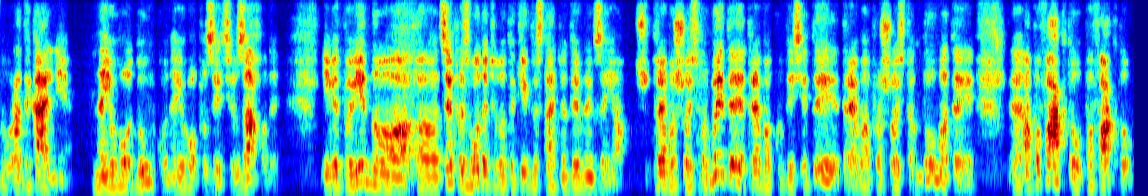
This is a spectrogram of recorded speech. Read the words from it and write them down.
ну радикальні. На його думку, на його позицію, заходи, і відповідно це призводить до таких достатньо дивних заяв. Що треба щось робити, треба кудись іти, треба про щось там думати. А по факту, по факту,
